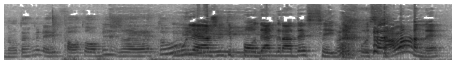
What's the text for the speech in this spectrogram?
Não terminei. Falta o objeto. Mulher, a gente pode agradecer e depois falar, né?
